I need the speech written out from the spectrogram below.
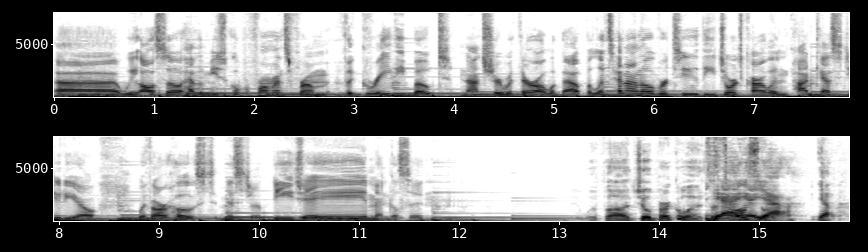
Uh, we also have a musical performance from The Gravy Boat. Not sure what they're all about, but let's head on over to the George Carlin podcast studio with our host, Mr. BJ Mendelson. With uh, Joe Berkowitz. That's yeah, awesome. yeah, yeah, Yep.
